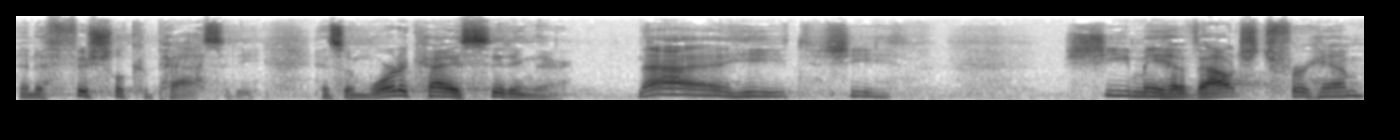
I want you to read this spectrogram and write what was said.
an official capacity. And so Mordecai is sitting there. Nah, he, she, she may have vouched for him.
